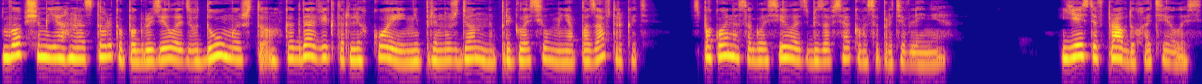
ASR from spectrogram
В общем, я настолько погрузилась в думы, что, когда Виктор легко и непринужденно пригласил меня позавтракать, спокойно согласилась безо всякого сопротивления. Есть и вправду хотелось.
